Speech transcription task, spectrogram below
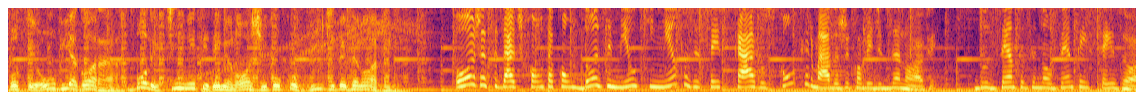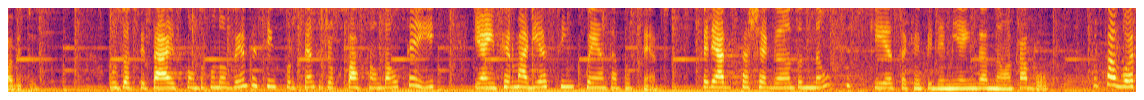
Você ouve agora Boletim Epidemiológico Covid-19. Hoje a cidade conta com 12.506 casos confirmados de Covid-19, 296 óbitos. Os hospitais contam com 95% de ocupação da UTI e a enfermaria 50%. O feriado está chegando, não se esqueça que a epidemia ainda não acabou. Por favor,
